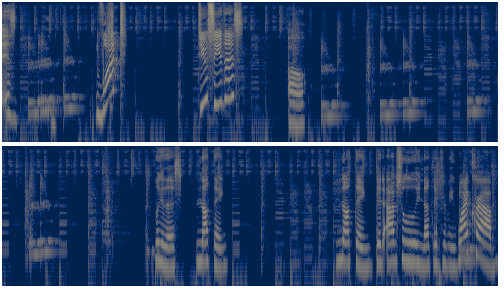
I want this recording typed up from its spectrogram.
is... What? Do you see this? Oh. Look at this. Nothing. Nothing. Did absolutely nothing for me. Why crab?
